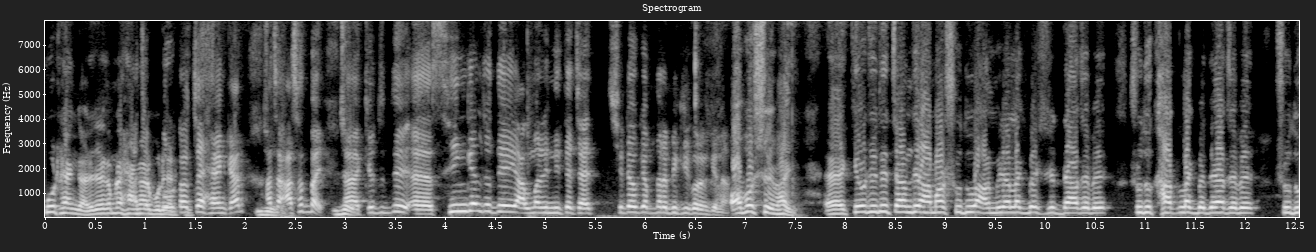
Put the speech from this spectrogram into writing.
কোট হ্যাঙ্গার যেটাকে আমরা হ্যাঙ্গার বলি ওটা হচ্ছে হ্যাঙ্গার আচ্ছা আসাদ ভাই কেউ যদি সিঙ্গেল যদি এই আলমারি নিতে চায় সেটাও কি আপনারা বিক্রি করেন কিনা? অবশ্যই ভাই। কেউ যদি চান যে আমার শুধু আলমিরা লাগবে সে দেওয়া যাবে শুধু খাট লাগবে দেওয়া যাবে শুধু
